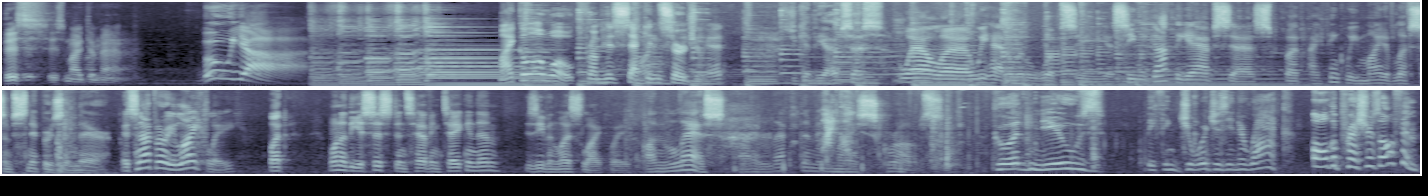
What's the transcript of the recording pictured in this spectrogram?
This is my demand. Booyah! Michael awoke from his second surgery. Did you get the abscess? Well, uh, we had a little whoopsie. Uh, see, we got the abscess, but I think we might have left some snippers in there. It's not very likely, but one of the assistants having taken them is even less likely. Unless I left them in my scrubs. Good news. They think George is in Iraq. All the pressure's off him.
